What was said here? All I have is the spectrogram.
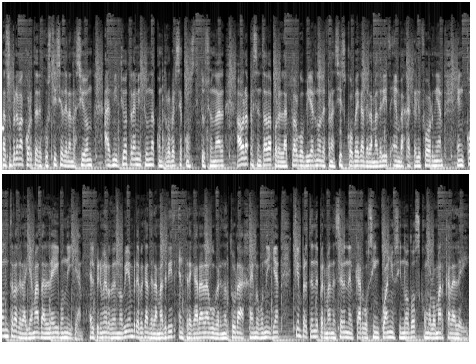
La Suprema Corte de Justicia de la Nación admitió a trámite una controversia constitucional ahora presentada por el actual gobierno de Francisco Vega de la Madrid en Baja California en contra de la llamada Ley Bonilla. El primero de noviembre, Vega de la Madrid Madrid entregará la gubernatura a Jaime Bonilla, quien pretende permanecer en el cargo cinco años y no dos como lo marca la ley.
